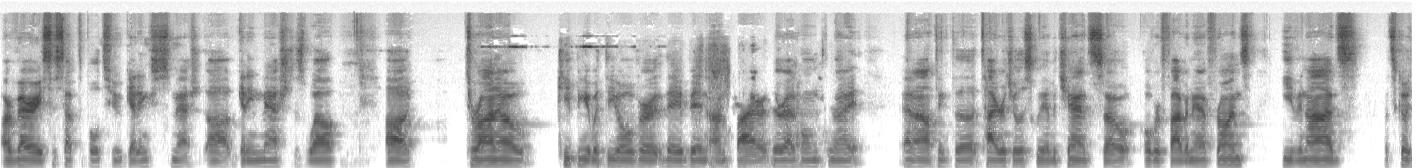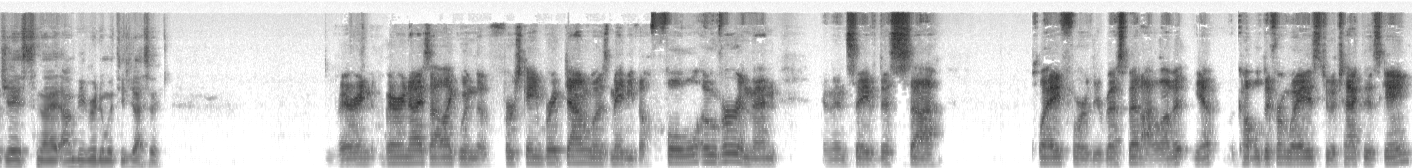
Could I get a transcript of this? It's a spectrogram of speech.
are very susceptible to getting smashed, uh, getting mashed as well. Uh, Toronto keeping it with the over. They've been on fire. They're at home tonight. and I don't think the Tigers realistically have a chance. So over five and a half runs, even odds. Let's go Jays tonight. I'll be rooting with you, Jesse. Very, very nice. I like when the first game breakdown was maybe the full over, and then and then save this uh, play for your best bet. I love it. Yep, a couple different ways to attack this game.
